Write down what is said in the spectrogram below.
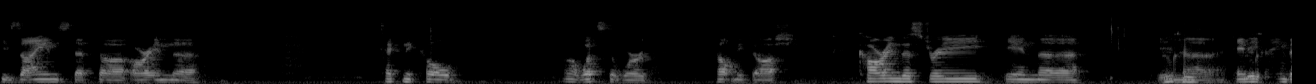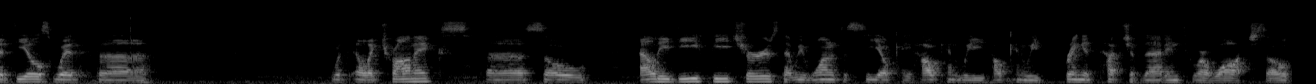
designs that uh, are in the technical. Oh, what's the word? Help me, Josh. Car industry in uh, in Okay. uh, anything that deals with uh, with electronics. Uh, so LED features that we wanted to see. Okay, how can we how can we bring a touch of that into our watch? So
